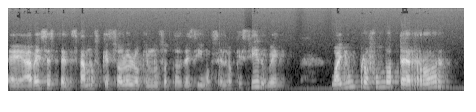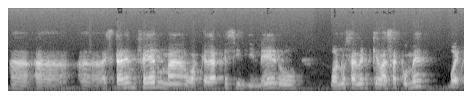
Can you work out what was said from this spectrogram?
Eh, a veces pensamos que solo lo que nosotros decimos es lo que sirve. O hay un profundo terror a, estar enferma o a quedarte sin dinero o a no saber qué vas a comer. Bueno,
